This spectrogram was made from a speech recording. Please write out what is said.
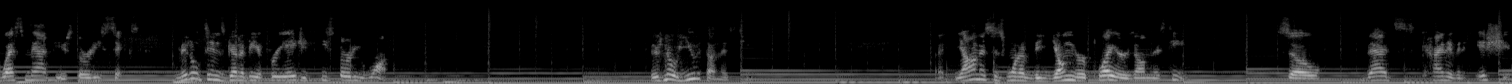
Wes Matthews, 36. Middleton's going to be a free agent. He's 31. There's no youth on this team. Giannis is one of the younger players on this team. So that's kind of an issue.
